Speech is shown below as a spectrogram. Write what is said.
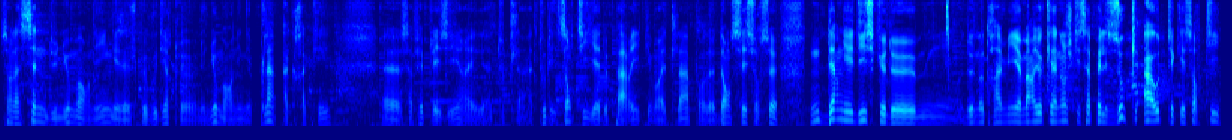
sur la scène du New Morning et je peux vous dire que le New Morning est plein à craquer. Euh, ça fait plaisir et à, tous les Antillais de Paris qui vont être là pour danser sur ce dernier disque de, notre ami Mario Canonge qui s'appelle Zouk Out et qui est sorti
